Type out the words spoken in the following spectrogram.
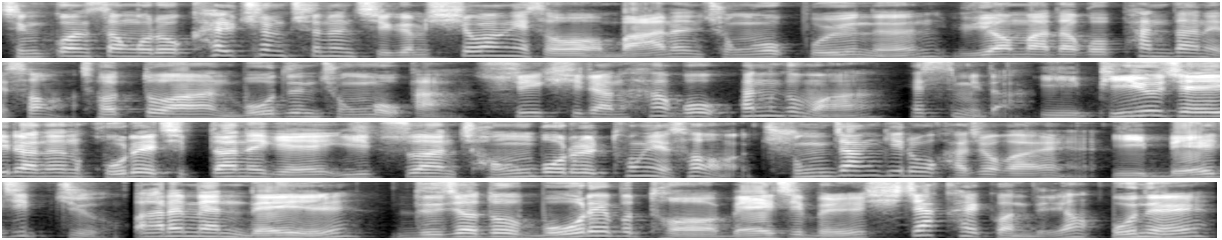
증권성으로 칼춤 추는 지금 시황에서 많은 종목 보유는 위험하다고 판단해서 저 또한 모든 종목 다 수익 실현하고 현금화 했습니다. 이 BUJ라는 고래 집단에게 입수한 정보를 통해서 중장기로 가져갈 이 매집주 빠르면 내일 늦어 도 모레부터 매집을 시작할 건데요. 오늘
